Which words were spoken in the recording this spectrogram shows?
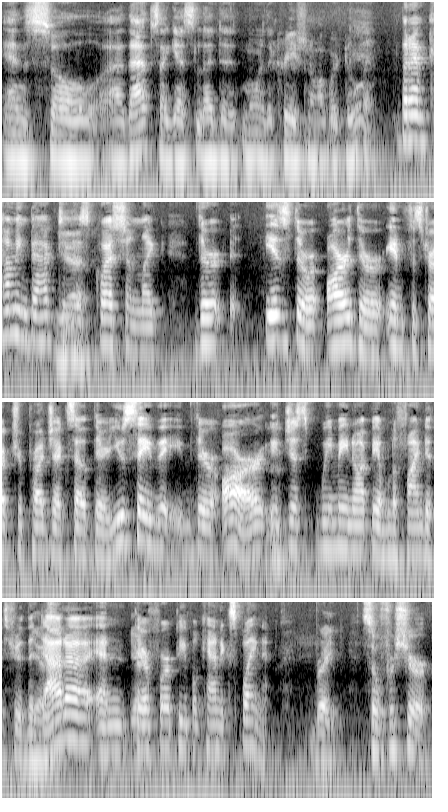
And so uh, that's, I guess, led to more of the creation of what we're doing. But I'm coming back to Yeah. this question, like there is there are there infrastructure projects out there? You say that there are. It just we may not be able to find it through the Yes. data, and Yeah. therefore people can't explain it. Right. So for sure.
